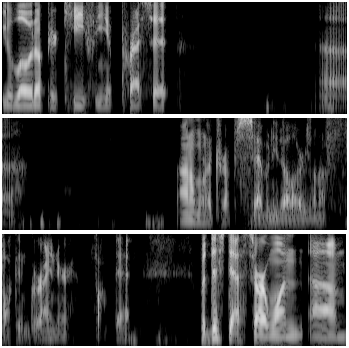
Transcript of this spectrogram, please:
You load up your keef and you press it. Uh, I don't want to drop seventy dollars on a fucking grinder. Fuck that. But this Death Star one, um,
